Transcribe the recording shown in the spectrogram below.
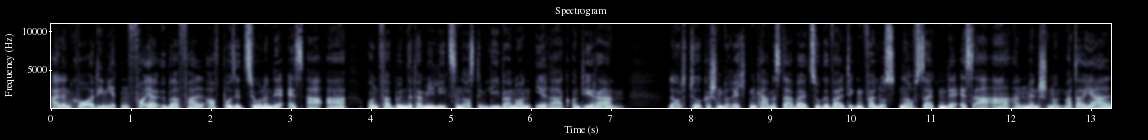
einen koordinierten Feuerüberfall auf Positionen der SAA und verbündeter Milizen aus dem Libanon, Irak und Iran. Laut türkischen Berichten kam es dabei zu gewaltigen Verlusten auf Seiten der SAA an Menschen und Material.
